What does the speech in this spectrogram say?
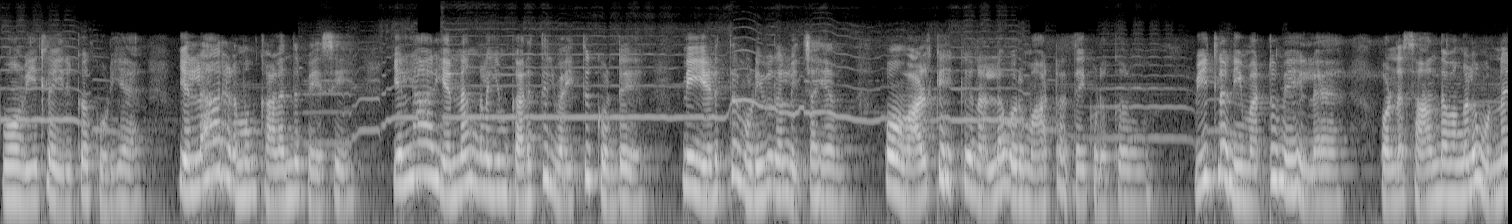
உன் வீட்டில் இருக்கக்கூடிய எல்லாரிடமும் கலந்து பேசி எல்லார் எண்ணங்களையும் கருத்தில் வைத்துக்கொண்டு நீ எடுத்த முடிவுகள் நிச்சயம் உன் வாழ்க்கைக்கு நல்ல ஒரு மாற்றத்தை கொடுக்கும். வீட்டில் நீ மட்டுமே இல்லை. உன்னை சார்ந்தவங்களும் உன்னை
